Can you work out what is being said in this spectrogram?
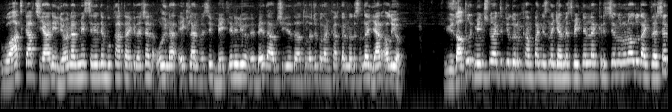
Goat kart yani Lionel Messi'nin de bu kart arkadaşlar oyuna eklenmesi bekleniliyor ve bedava bir şekilde dağıtılacak olan kartların arasında yer alıyor. 106'lık Manchester United yıl dönüm kampanyasında gelmesi beklenilen Cristiano Ronaldo da arkadaşlar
